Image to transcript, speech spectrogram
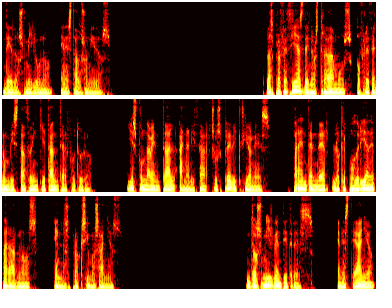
de 2001 en Estados Unidos. Las profecías de Nostradamus ofrecen un vistazo inquietante al futuro, y es fundamental analizar sus predicciones para entender lo que podría depararnos en los próximos años. 2023. En este año,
